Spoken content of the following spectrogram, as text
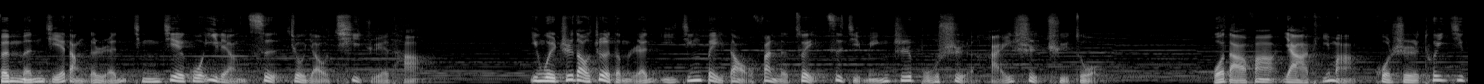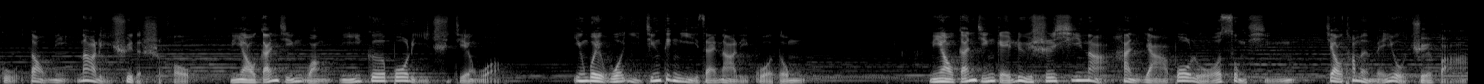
分门结党的人，仅借过一两次，就要弃绝他。因为知道这等人已经被盗犯了罪，自己明知不是，还是去做。我打发亚提马或是推基古到你那里去的时候，你要赶紧往尼哥波里去见我，因为我已经定义在那里过冬。你要赶紧给律师西拿和亚波罗送行，叫他们没有缺乏，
